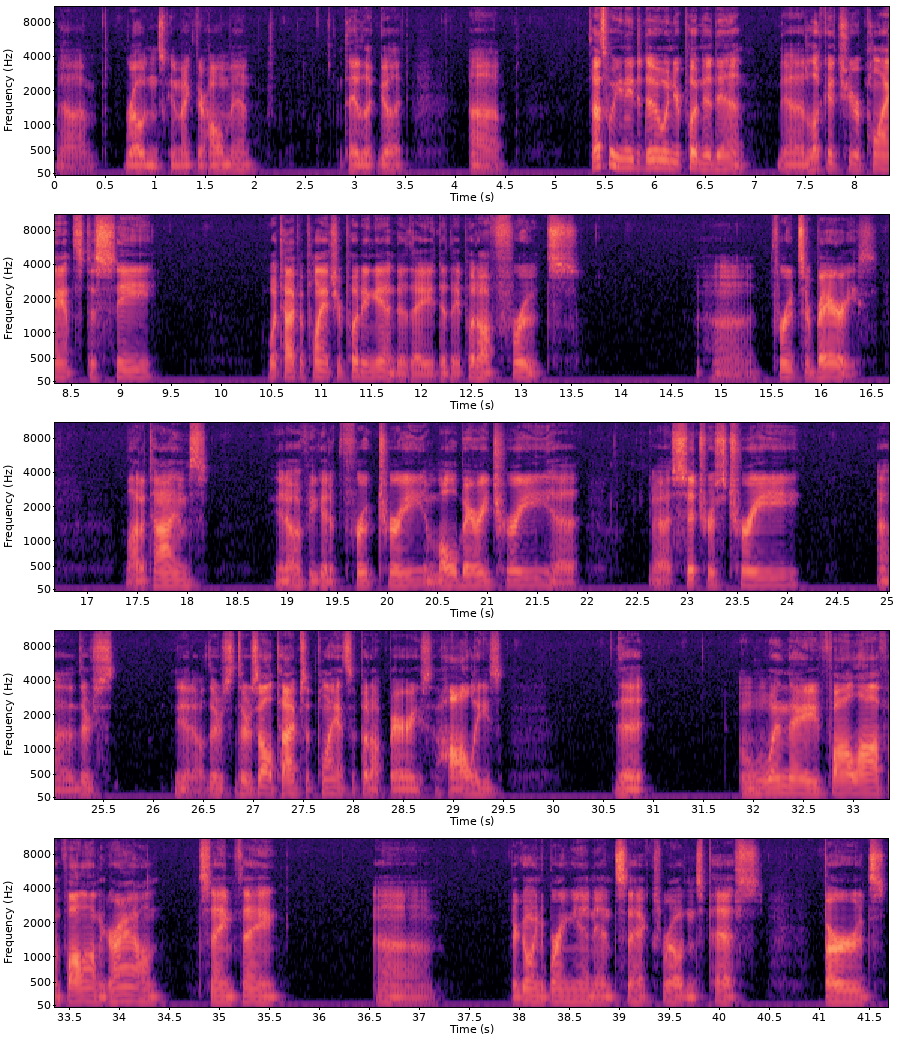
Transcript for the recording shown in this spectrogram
um, rodents can make their home in. They look good. Uh, that's what you need to do when you're putting it in. Uh, look at your plants to see what type of plants you're putting in. Do they do they put off fruits? Uh, fruits or berries? A lot of times, you know, if you get a fruit tree, a mulberry tree, a citrus tree, uh, there's you know there's there's all types of plants that put off berries, hollies, that when they fall off and fall on the ground, same thing. Uh, they're going to bring in insects, rodents, pests, birds.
